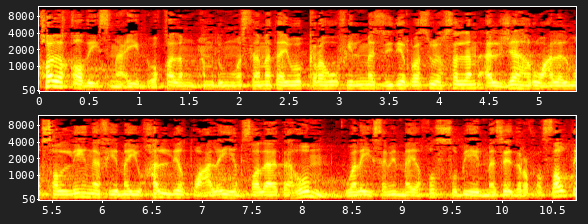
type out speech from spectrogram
قال القاضي إسماعيل وقال محمد بن مسلمة يكره في المسجد الرسول صلى الله عليه وسلم الجهر على المصلين فيما يخلط عليهم صلاتهم وليس مما يخص به المساجد رفع الصوت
